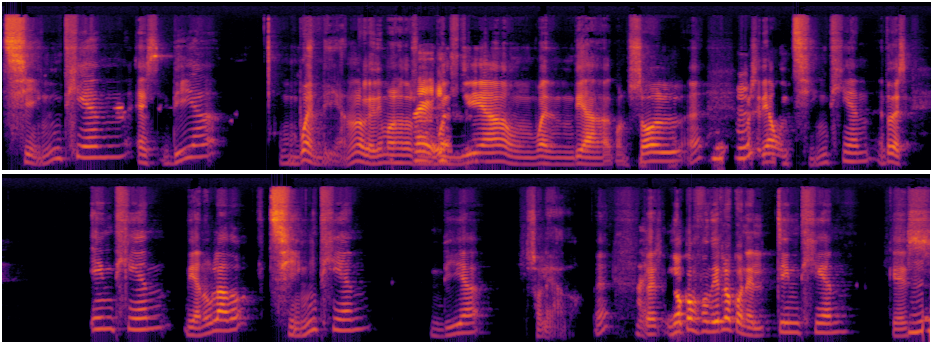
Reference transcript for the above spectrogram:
晴天 es día, un buen día, ¿no? Lo que decimos nosotros, un buen día, un buen día con sol, pues sería un qing. Entonces, intian, día nublado, qing día soleado. ¿eh? Entonces, no confundirlo con el tin tian, que es.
